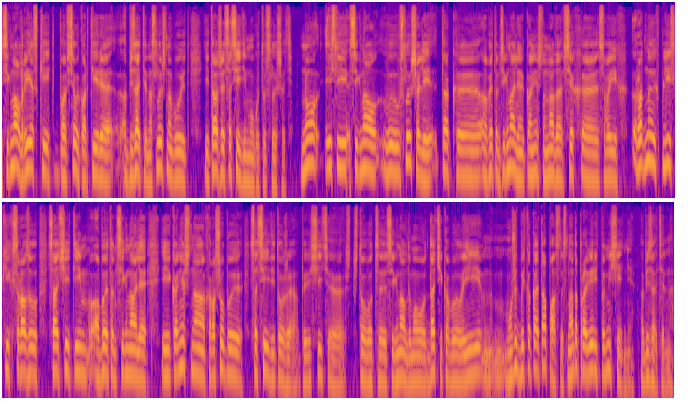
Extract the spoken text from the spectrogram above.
Сигнал резкий, по всей квартире обязательно слышно будет, и даже соседи могут услышать. Но если сигнал вы услышали, так э, об этом сигнале, конечно, надо всех э, своих родных, близких сразу сообщить им об этом сигнале. И, конечно, хорошо бы соседей тоже оповестить, э, что вот э, сигнал дымового датчика был, и может быть какая-то опасность. Надо проверить помещение обязательно.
